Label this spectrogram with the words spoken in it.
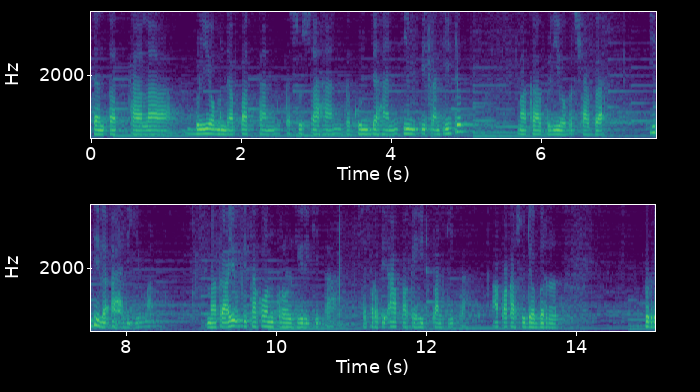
dan tatkala beliau mendapatkan kesusahan, kegundahan, himpitan hidup, maka beliau bersabar. Inilah ahli iman. Maka ayo kita kontrol diri kita. Seperti apa kehidupan kita? Apakah sudah ber, ber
